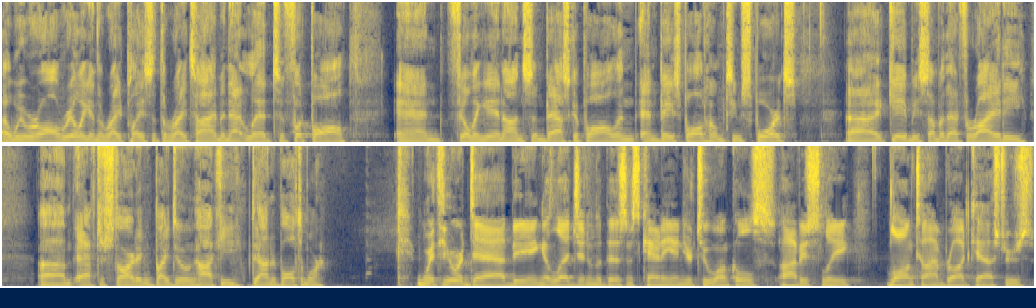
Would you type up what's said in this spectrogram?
uh, we were all really in the right place at the right time. And that led to football and filling in on some basketball and, and baseball at home team sports. Uh, gave me some of that variety um, after starting by doing hockey down in Baltimore. With your dad being a legend in the business, Kenny, and your two uncles, obviously longtime broadcasters,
